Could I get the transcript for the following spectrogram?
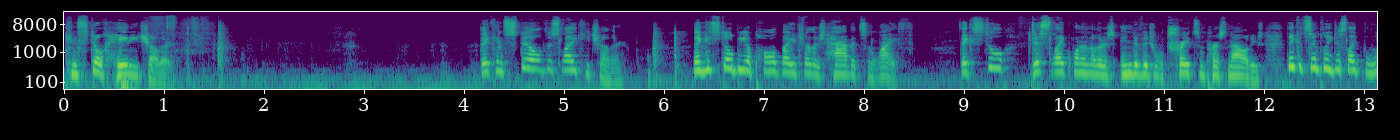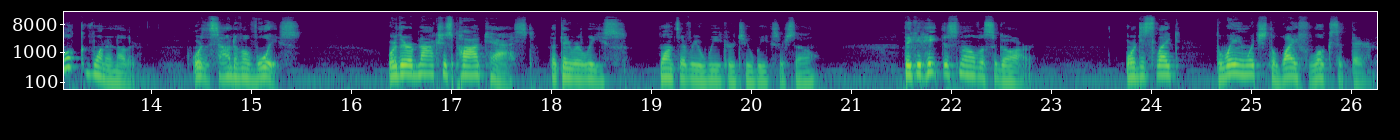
can still hate each other. They can still dislike each other. They can still be appalled by each other's habits and life. They can still dislike one another's individual traits and personalities. They could simply dislike the look of one another or the sound of a voice, or their obnoxious podcast that they release once every week or two weeks or so. They could hate the smell of a cigar, or dislike the way in which the wife looks at them.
